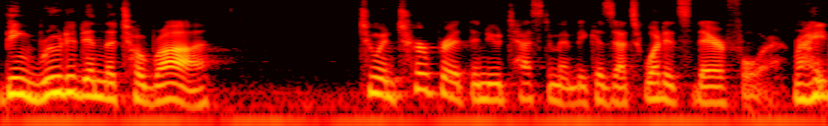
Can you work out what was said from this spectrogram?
being rooted in the Torah to interpret the New Testament because that's what it's there for, right?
